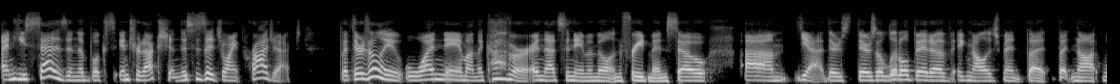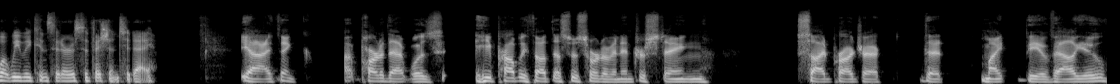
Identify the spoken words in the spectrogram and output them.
And he says in the book's introduction, this is a joint project. But there's only one name on the cover, and that's the name of Milton Friedman. So, um, yeah, there's there's a little bit of acknowledgement, but but not what we would consider sufficient today. Yeah, I think uh, part of that was he probably thought this was sort of an interesting side project that might be of value.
